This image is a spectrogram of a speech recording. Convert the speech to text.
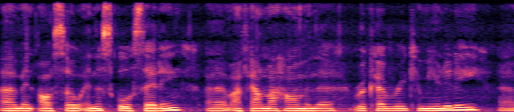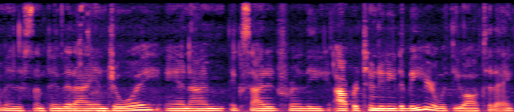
um, and also in the school setting. Um, I found my home in the recovery community. Um, it is something that I enjoy, and I'm excited for the opportunity to be here with you all today.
